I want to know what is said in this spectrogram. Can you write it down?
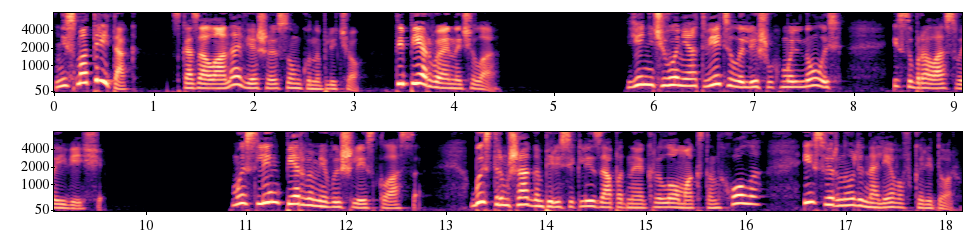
«Не смотри так!» — сказала она, вешая сумку на плечо. «Ты первая начала!» Я ничего не ответила, лишь ухмыльнулась и собрала свои вещи. Мы с Лин первыми вышли из класса. Быстрым шагом пересекли западное крыло Макстон-холла и свернули налево в коридор.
